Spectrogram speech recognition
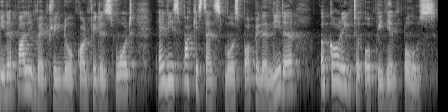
in a parliamentary no-confidence vote and is Pakistan's most popular leader according to opinion polls.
